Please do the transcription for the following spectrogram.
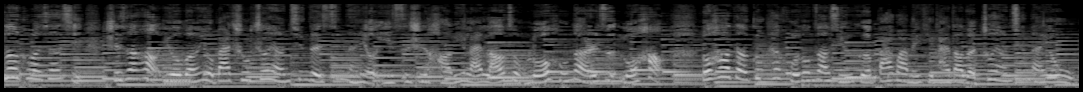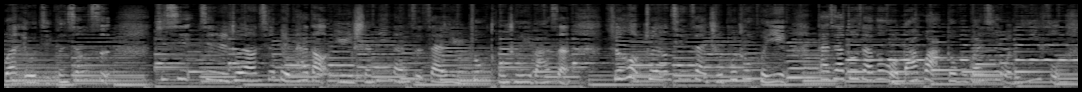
乐快乐消息：十三号，有网友扒出周扬青的新男友疑似是好利来老总罗红的儿子罗浩。罗浩的公开活动造型和八卦媒体拍到的周扬青男友五官有几分相似。据悉，近日周扬青被拍到与神秘男子在雨中同撑一把伞。随后，周扬青在直播中回应：“大家都在问我八卦，都不关心我的衣服，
